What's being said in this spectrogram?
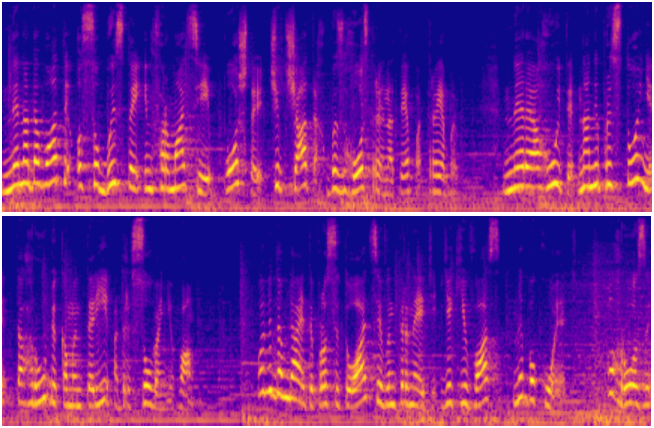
не надавати особистої інформації поштою чи в чатах без гострої на те потреби. Не реагуйте на непристойні та грубі коментарі, адресовані вам. Повідомляйте про ситуації в інтернеті, які вас непокоять, погрози,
